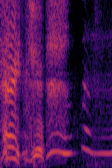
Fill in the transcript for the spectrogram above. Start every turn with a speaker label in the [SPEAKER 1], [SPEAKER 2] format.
[SPEAKER 1] Danger.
